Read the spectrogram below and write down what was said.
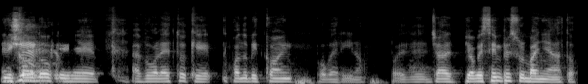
ricordo Jack... che avevo letto che quando Bitcoin, poverino, già piove sempre sul bagnato,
